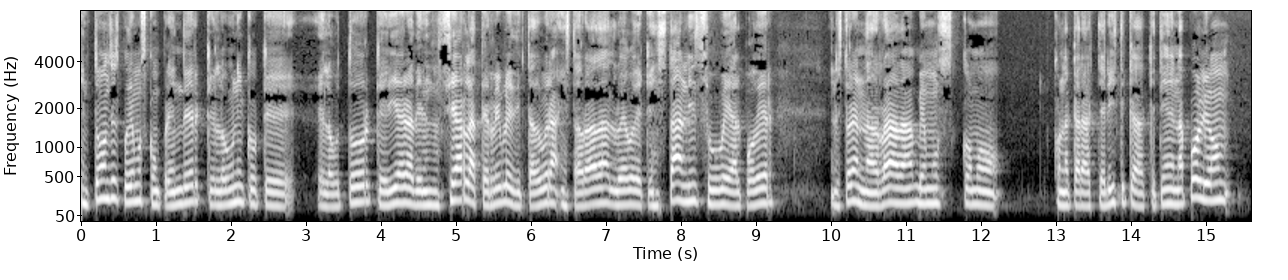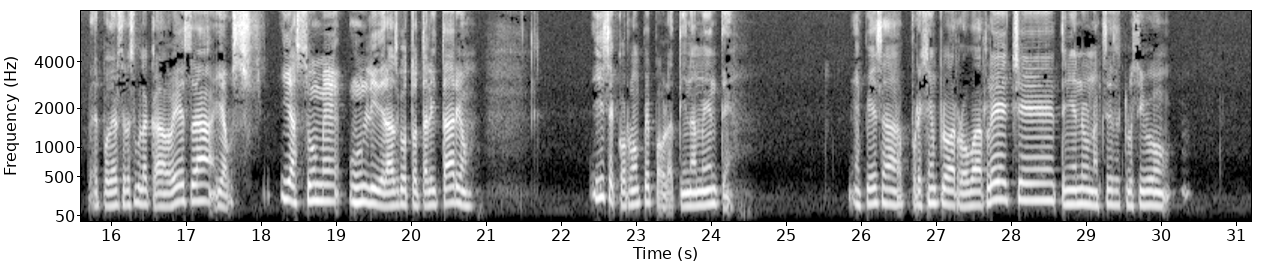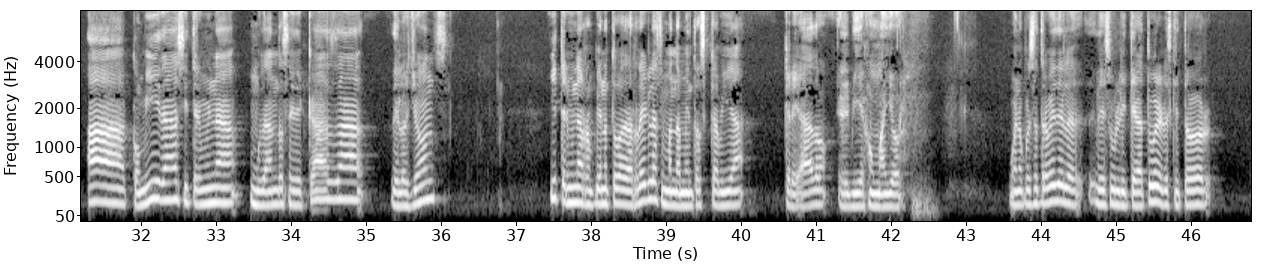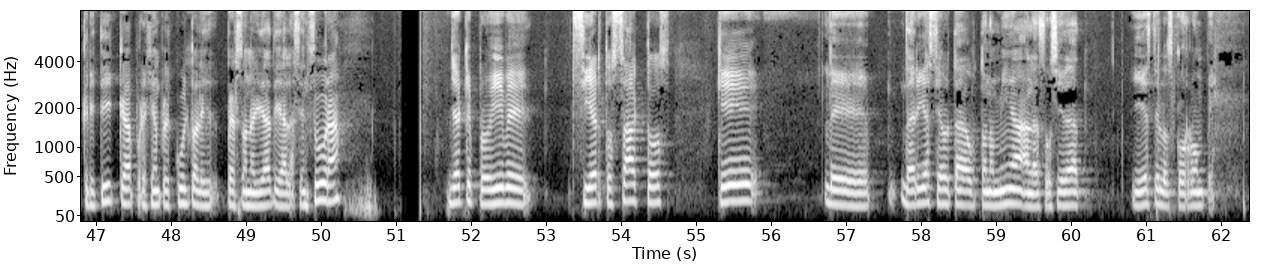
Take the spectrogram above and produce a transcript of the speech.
Entonces podemos comprender que lo único que el autor quería era denunciar la terrible dictadura instaurada luego de que Stalin sube al poder. En la historia narrada vemos cómo con la característica que tiene Napoleón, el poder se le sube la cabeza y, y asume un liderazgo totalitario y se corrompe paulatinamente. Empieza, por ejemplo, a robar leche, teniendo un acceso exclusivo a comidas y termina mudándose de casa de los Jones y termina rompiendo todas las reglas y mandamientos que había creado el viejo mayor. Bueno, pues a través de, de su literatura el escritor critica, por ejemplo, el culto a la personalidad y a la censura, ya que prohíbe ciertos actos que le daría cierta autonomía a la sociedad y este los corrompe.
